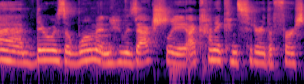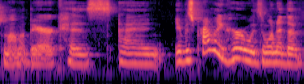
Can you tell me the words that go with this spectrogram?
Um, there was a woman who was actually I kind of consider the first mama bear because uh, it was probably her was one of the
